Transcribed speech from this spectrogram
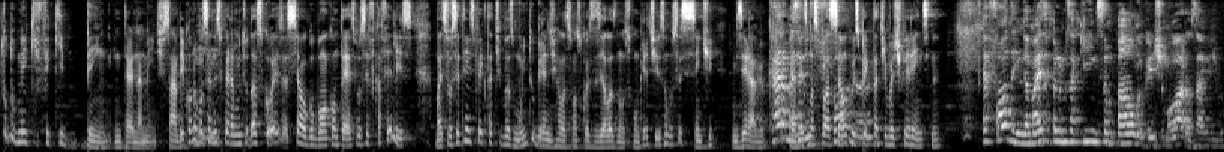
tudo meio que fique bem internamente, sabe? E quando você não espera muito das coisas, se algo bom acontece, você fica feliz. Mas se você tem expectativas muito grandes em relação às coisas e elas não se concretizam, você se sente miserável. Cara, mas é a é mesma situação foda, com expectativas né? diferentes, né? É foda, ainda mais pelo menos aqui em São Paulo, que a gente mora, sabe? Tipo,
